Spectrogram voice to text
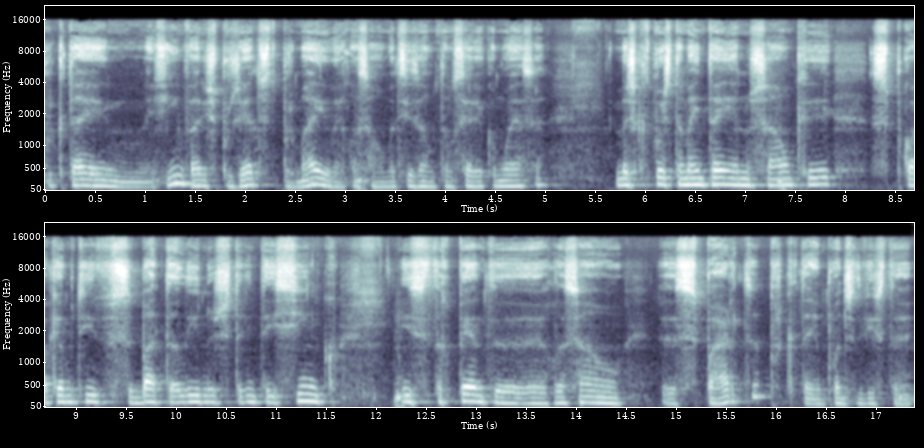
porque têm, enfim, vários projetos de por meio em relação a uma decisão tão séria como essa, mas que depois também têm a noção que se por qualquer motivo se bate ali nos 35 e se de repente a relação eh, se parte, porque têm pontos de vista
